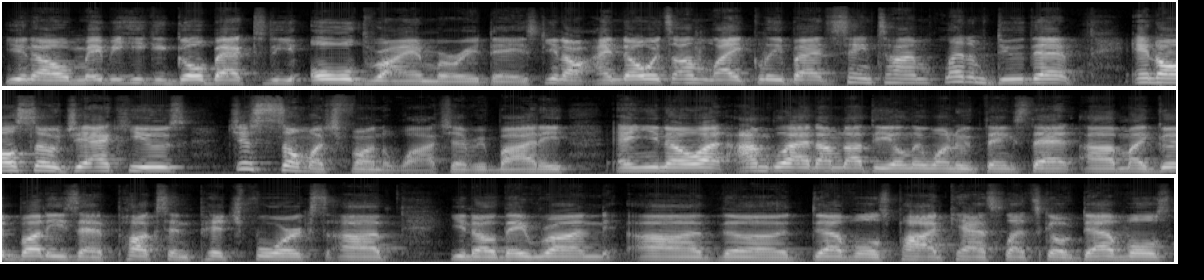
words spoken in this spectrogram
you know, maybe he could go back to the old Ryan Murray days. You know, I know it's unlikely, but at the same time, let him do that. And also, Jack Hughes, just so much fun to watch, everybody. And you know what? I'm glad I'm not the only one who thinks that. Uh, my good buddies at Pucks and Pitchforks, uh, you know, they run uh, the Devils podcast, Let's Go Devils.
